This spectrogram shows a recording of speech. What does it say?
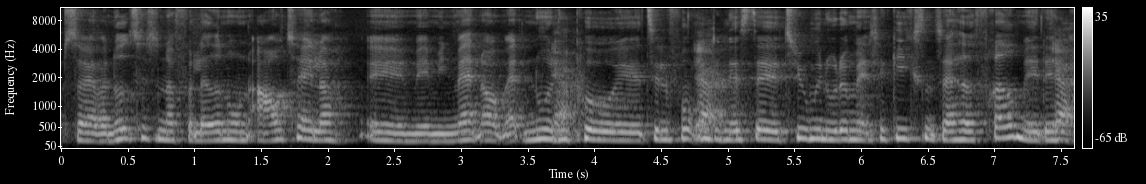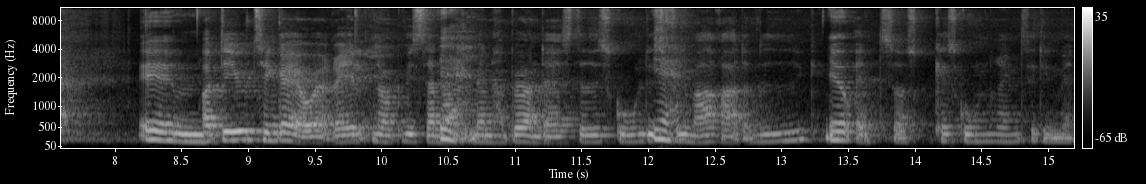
så jeg var nødt til sådan at få lavet nogle aftaler øh, med min mand om, at nu er ja. du på øh, telefonen ja. de næste 20 minutter, mens jeg gik, sådan, så jeg havde fred med det. Ja. Øhm, og det jo, tænker jeg jo er reelt nok, hvis ja. man har børn, der er afsted i skole. Det er ja. selvfølgelig meget rart at vide, ikke? Jo. at så kan skolen ringe til din mand.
